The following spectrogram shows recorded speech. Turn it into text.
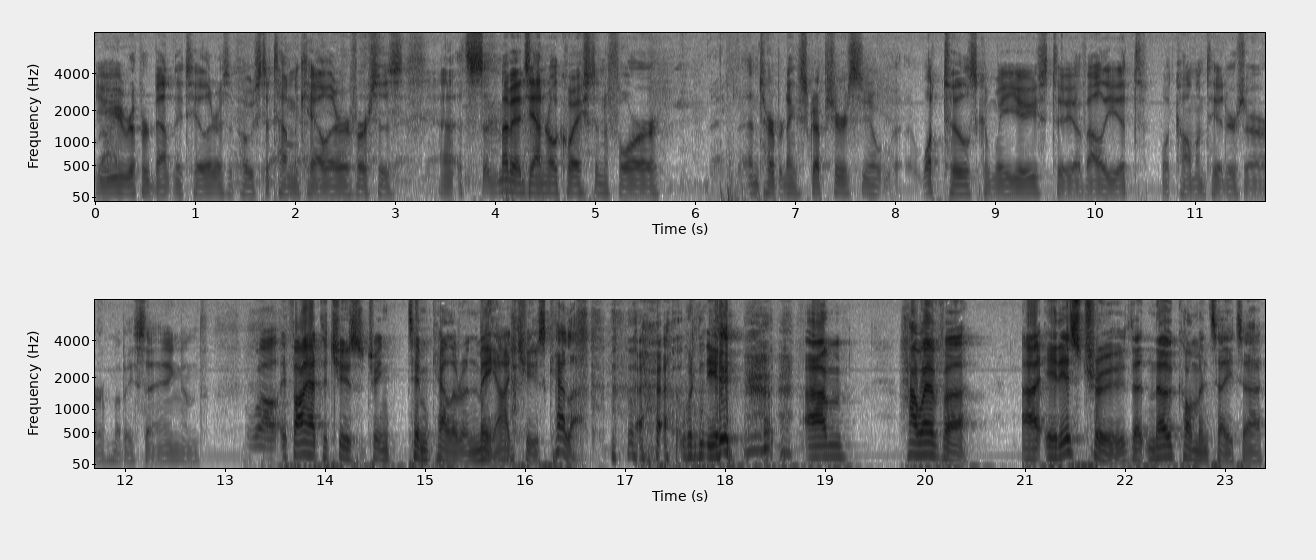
you, Rupert Bentley Taylor, as opposed to Tim Keller versus. Uh, it's maybe a general question for interpreting scriptures. You know, what tools can we use to evaluate what commentators are maybe saying and. Well, if I had to choose between Tim Keller and me, I'd choose Keller, wouldn't you? Um, however, uh, it is true that no commentator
